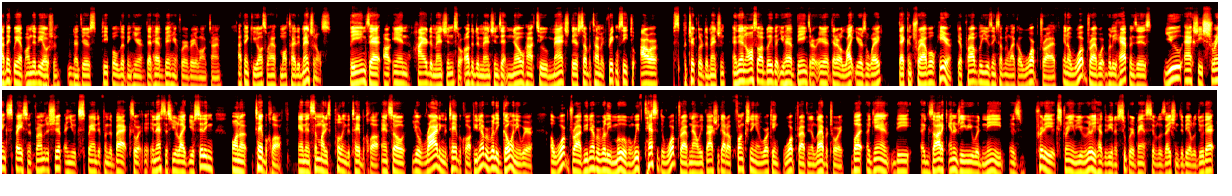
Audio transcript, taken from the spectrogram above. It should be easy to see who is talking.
Speaker 1: I think we have under the ocean
Speaker 2: Mhm.
Speaker 1: that there's people living here that have been here for a very long time. I think you also have multidimensionals, beings that are in higher dimensions or other dimensions that know how to match their subatomic frequency to our particular dimension. And then also, I believe that you have beings that are that are light years away that can travel here. They're probably using something like a warp drive. In a warp drive, what really happens is you actually shrink space in front of the ship and you expand it from the back. So in essence, you're like you're sitting on a tablecloth and then somebody's pulling the tablecloth. And so you're riding the tablecloth. You never really go anywhere. A warp drive, you never really move. And we've tested the warp drive now. We've actually got a functioning and working warp drive in the laboratory. But again, the exotic energy you would need is pretty extreme. You really have to be in a super advanced civilization to be able to do that.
